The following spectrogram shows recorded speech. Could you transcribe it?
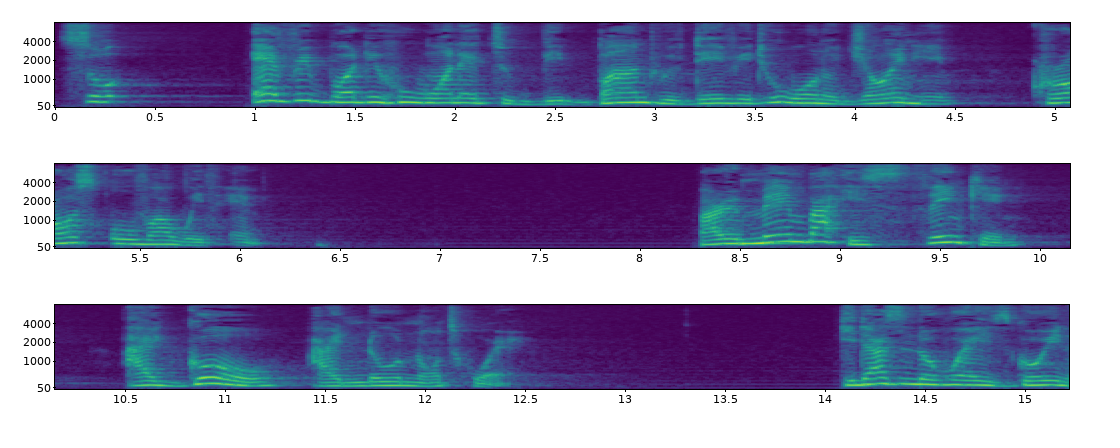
So everybody who wanted to be bound with David, who want to join him, crossed over with him. But remember his thinking, I go, I know not where. He doesn't know where he's going.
